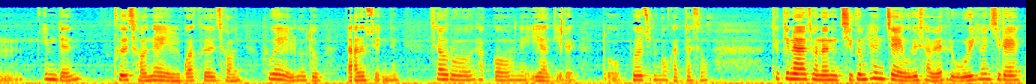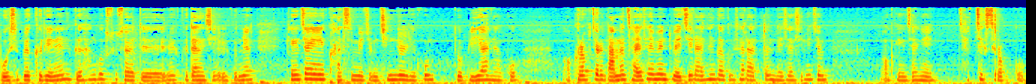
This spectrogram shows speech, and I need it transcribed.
음, 힘든 그 전의 일과 그 전 후의 일로도 나눌 수 있는 세월호 사건의 이야기를 또 보여주는 것 같아서 특히나 저는 지금 현재 우리 사회 그리고 우리 현실의 모습을 그리는 그 한국 소설들을 그 당시에 읽으면 굉장히 가슴이 좀 짓눌리고 또 미안하고 어, 그럭저럭 나만 잘 살면 되지라는 생각으로 살았던 내 자신이 좀 어, 굉장히 자책스럽고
